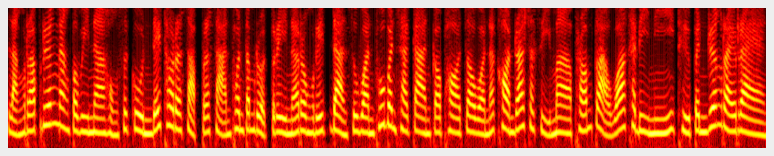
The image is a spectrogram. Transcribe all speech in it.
หลังรับเรื่องนางปวีนาหงสกุลได้โทรศัพท์ประสานพลตำรวจตรีนรงฤทธิ์ด่านสุวรรณผู้บัญชาการกพจวนครราชสีมาพร้อมกล่าวว่าคดีนี้ถือเป็นเรื่องร้ายแรง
